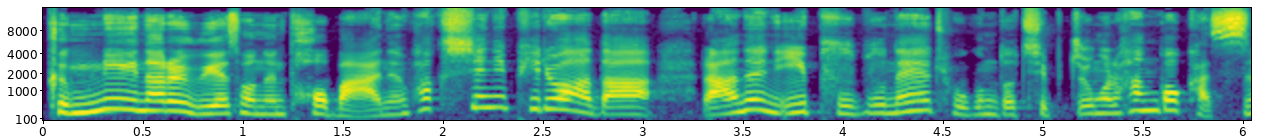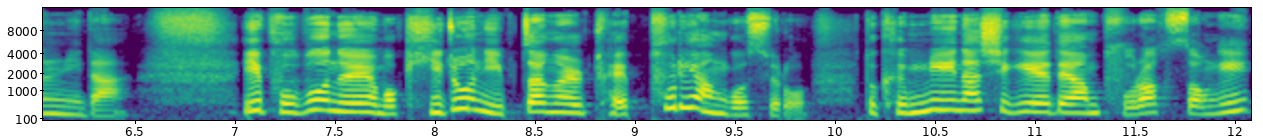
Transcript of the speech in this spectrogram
금리 인하를 위해서는 더 많은 확신 이 필요하다라는 이 부분에 조금 더 집중을 한 것 같습니다. 이 부분을 뭐 기존 입장을 되풀이한 것으로 또 금리 인하 시기에 대한 불확성이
